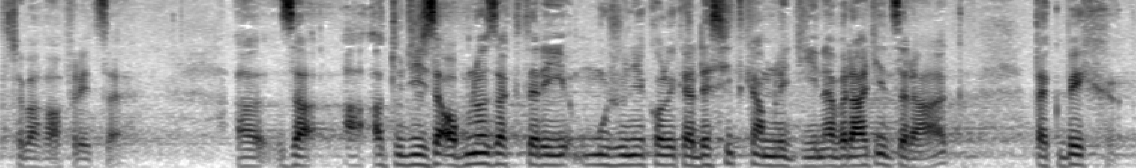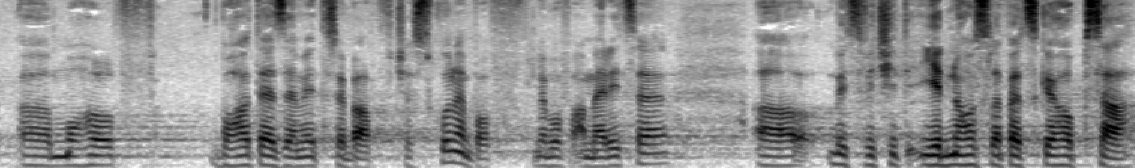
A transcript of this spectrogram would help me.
třeba v Africe. A, za, a, a tudíž za obnos, za který můžu několika desítkám lidí navrátit zrak, tak bych uh, mohl v bohaté zemi, třeba v Česku nebo v, nebo v Americe, uh, vycvičit jednoho slepeckého psa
